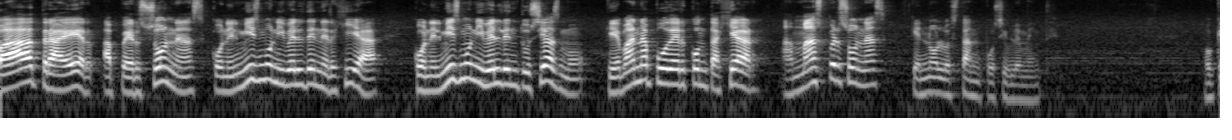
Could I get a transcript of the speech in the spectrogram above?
va a atraer a personas con el mismo nivel de energía, con el mismo nivel de entusiasmo, que van a poder contagiar a más personas que no lo están posiblemente. ¿Ok?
